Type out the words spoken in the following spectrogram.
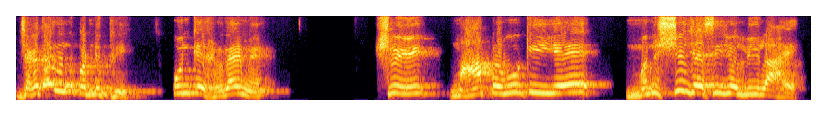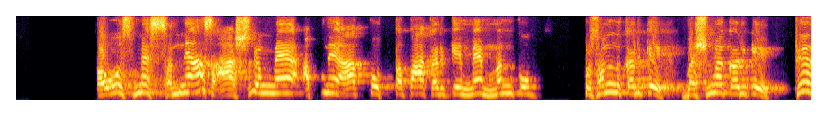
जगदानंद पंडित भी उनके हृदय में श्री महाप्रभु की ये मनुष्य जैसी जो लीला है और उसमें सन्यास आश्रम में अपने आप को तपा करके, मैं मन को प्रसन्न करके वश में करके फिर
